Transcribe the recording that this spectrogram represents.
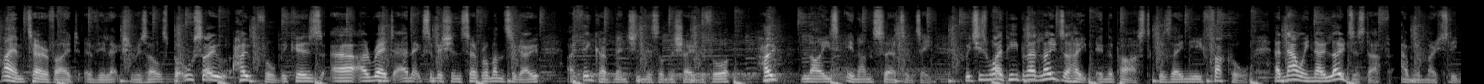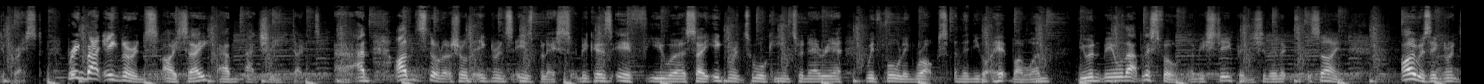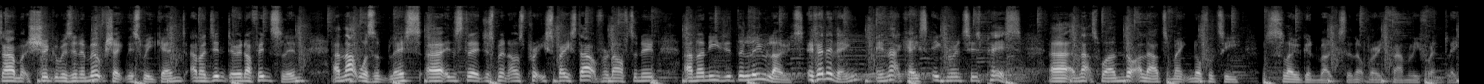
I am terrified of the election results, but also hopeful because uh, I read an exhibition several months ago. I think I've mentioned this on the show before. Hope lies in uncertainty, which is why people had loads of hope in the past because they knew fuck all. And now we know loads of stuff and we're mostly depressed. Bring back ignorance, I say. Um, actually, don't. Uh, and I'm still not sure that ignorance is bliss because if you were, say, ignorant walking into an area with falling rocks and then you got hit by one, you wouldn't be all that blissful. That'd be stupid. You should have looked at the sign. I was ignorant to how much sugar was in a milkshake this weekend, and I didn't do enough insulin, and that wasn't bliss. Uh, instead, it just meant I was pretty spaced out for an afternoon, and I needed the loo loads. If anything, in that case, ignorance is piss, uh, and that's why I'm not allowed to make novelty slogan mugs. They're not very family friendly.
